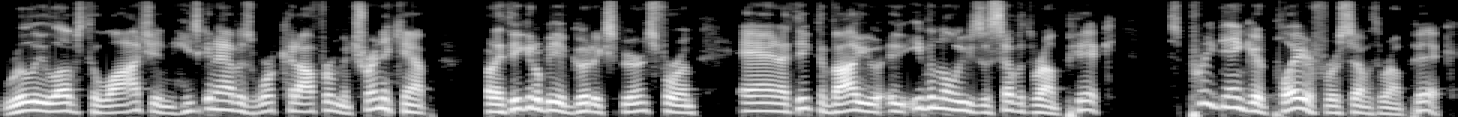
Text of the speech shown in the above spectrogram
really loves to watch, and he's going to have his work cut out for him in training camp but I think it'll be a good experience for him. And I think the value, even though he was a seventh round pick, he's a pretty dang good player for a seventh round pick.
